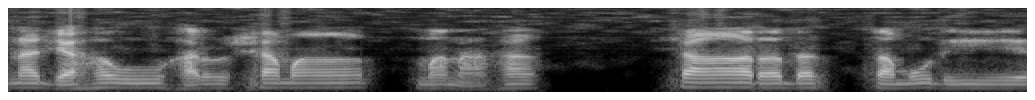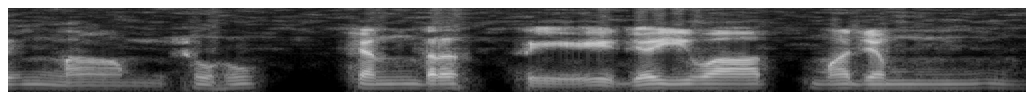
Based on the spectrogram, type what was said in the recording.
न जहौ हर्षमात्मनः शारदः समुदीर्णांशुः चन्द्रस्तेजैवात्मजम्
